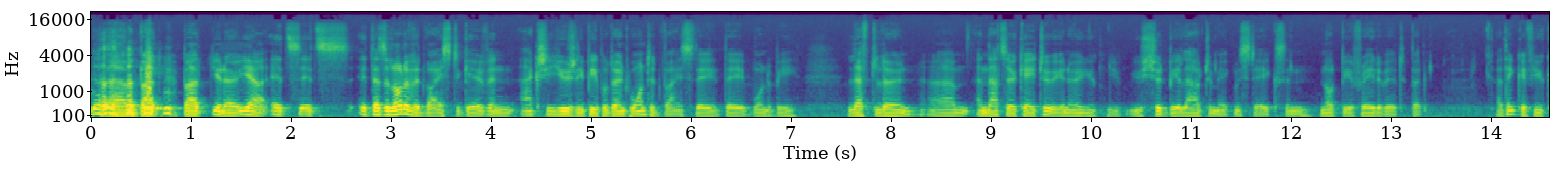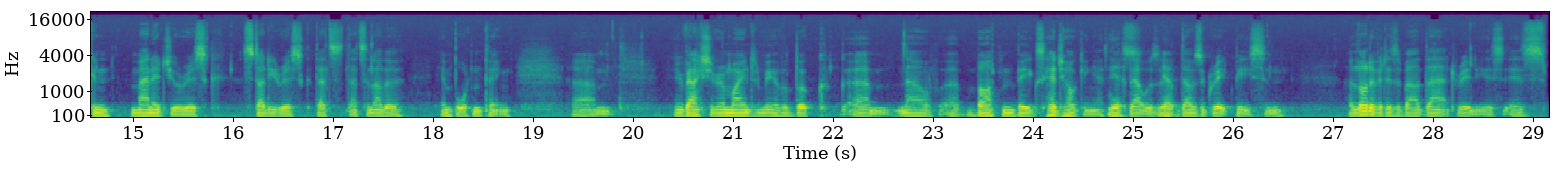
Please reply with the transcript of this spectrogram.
um, but but you know, yeah, it's it's it, there's a lot of advice to give, and actually, usually people don't want advice. They they want to be left alone, um, and that's okay too. You know, you, you you should be allowed to make mistakes and not be afraid of it. But I think if you can manage your risk, study risk, that's that's another important thing. Um, You've actually reminded me of a book um, now, uh, Barton Biggs Hedgehogging. I think Yes, that was a, yep. that was a great piece, and a lot of it is about that. Really, is is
